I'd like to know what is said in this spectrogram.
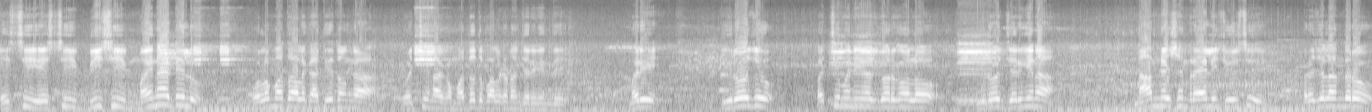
ఎస్సీ ఎస్టీ బీసీ మైనార్టీలు కుల మతాలకు అతీతంగా వచ్చి నాకు మద్దతు పలకడం జరిగింది. మరి ఈరోజు పశ్చిమ నియోజకవర్గంలో ఈరోజు జరిగిన నామినేషన్ ర్యాలీ చూసి ప్రజలందరూ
